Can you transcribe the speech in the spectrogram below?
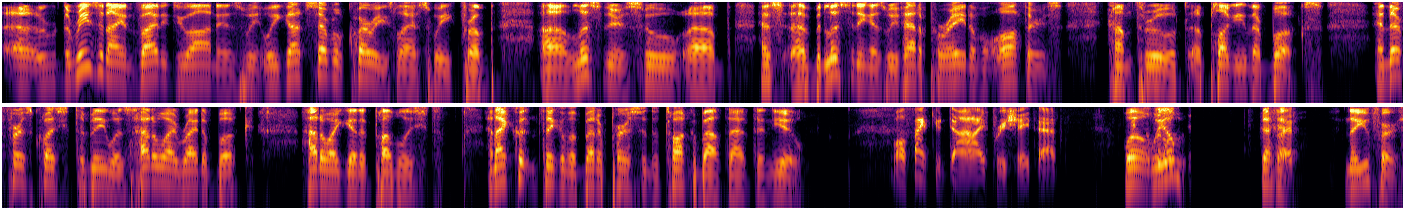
uh, the reason I invited you on is we, we got several queries last week from uh, listeners who uh, has, have been listening as we've had a parade of authors come through uh, plugging their books. And their first question to me was, How do I write a book? How do I get it published? And I couldn't think of a better person to talk about that than you. Well, thank you, Don. I appreciate that. Well, we little... go, ahead. go ahead. No, you first.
